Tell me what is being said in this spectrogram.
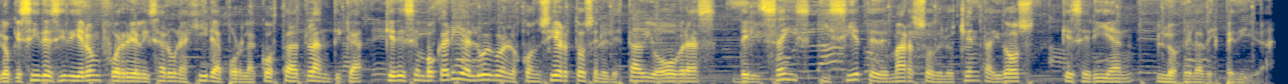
Lo que sí decidieron fue realizar una gira por la costa atlántica que desembocaría luego en los conciertos en el Estadio Obras del 6 y 7 de marzo del 82, que serían los de la despedida.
